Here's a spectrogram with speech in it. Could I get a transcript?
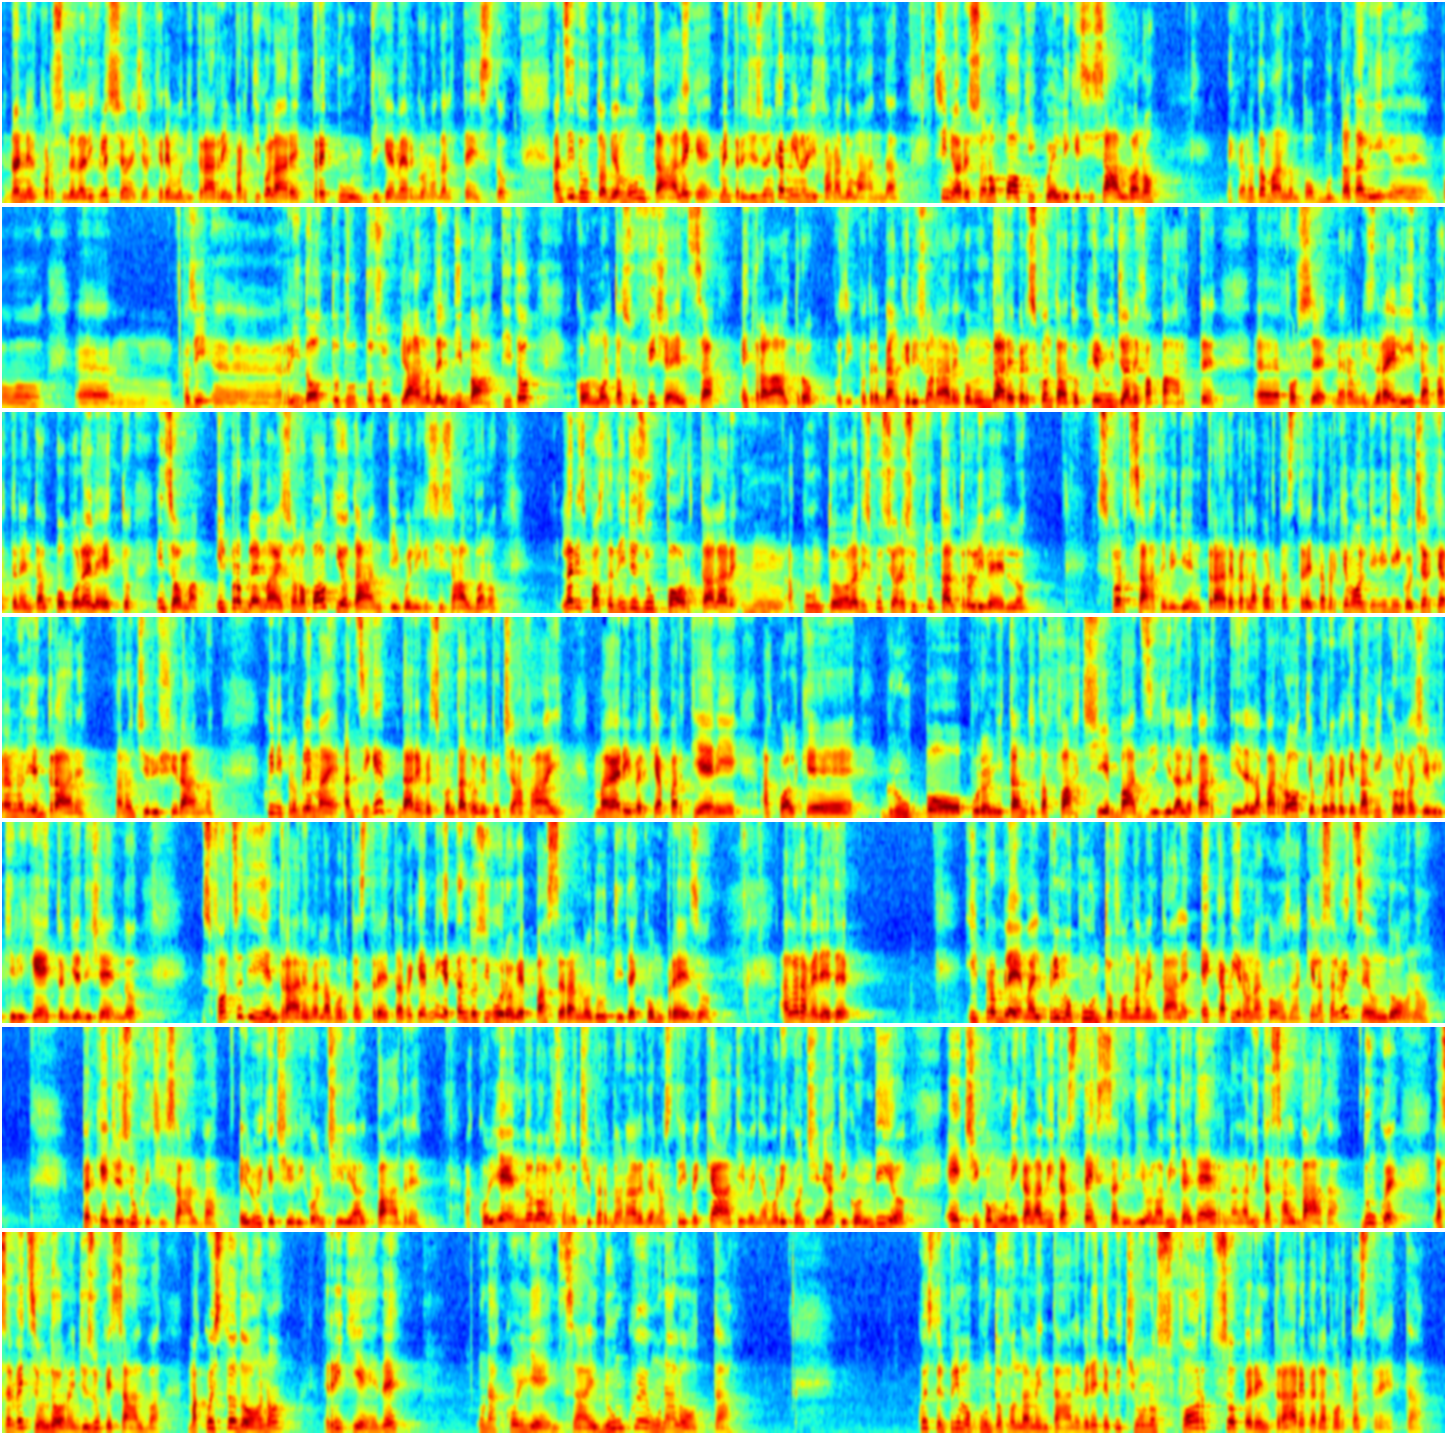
Noi nel corso della riflessione cercheremo di trarre in particolare tre punti che emergono dal testo. Anzitutto abbiamo un tale che, mentre Gesù è in cammino, gli fa una domanda. Signore, sono pochi quelli che si salvano? Ecco, è una domanda un po' buttata lì, eh, un po' ehm, così eh, ridotto tutto sul piano del dibattito con molta sufficienza e tra l'altro così potrebbe anche risuonare come un dare per scontato che lui già ne fa parte, eh, forse era un israelita appartenente al popolo eletto, insomma il problema è sono pochi o tanti quelli che si salvano? La risposta di Gesù porta la, mm, appunto la discussione su tutt'altro livello. Sforzatevi di entrare per la porta stretta perché molti vi dico cercheranno di entrare ma non ci riusciranno. Quindi il problema è, anziché dare per scontato che tu ce la fai, magari perché appartieni a qualche gruppo, oppure ogni tanto t'affacci e bazzichi dalle parti della parrocchia, oppure perché da piccolo facevi il chirichetto e via dicendo, sforzati di entrare per la porta stretta, perché mica è tanto sicuro che passeranno tutti, te compreso. Allora vedete, il problema, il primo punto fondamentale è capire una cosa, che la salvezza è un dono, perché è Gesù che ci salva, è Lui che ci riconcilia al Padre. Accogliendolo, lasciandoci perdonare dei nostri peccati, veniamo riconciliati con Dio e ci comunica la vita stessa di Dio, la vita eterna, la vita salvata. Dunque la salvezza è un dono, è Gesù che salva, ma questo dono richiede un'accoglienza e dunque una lotta. Questo è il primo punto fondamentale, vedete qui c'è uno sforzo per entrare per la porta stretta.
